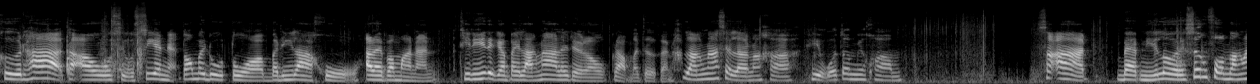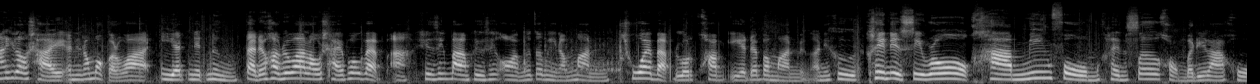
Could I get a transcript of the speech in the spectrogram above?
คือถ้าจะเอาสิวเซียนเนี่ยต้องไปดูตัวบานิลาโคอะไรประมาณนั้น ทีนี้เดี๋ยวแกันไปล้างหน้าเลยเดี๋ยวเรากลับมาเจอกันค่ะล้างหน้าเสร็จแล้วนะคะ ผิวก็จะมีความ สะอาดแบบนี้เลย ซึ่งโฟมล้างหน้าที่เราใช้ อันนี้ต้องบอกก่อนว่าเอียดนิดหนึ่ง แต่ด้วยความที่ว่าเราใช้พวกแบบอะ cleansing balm cleansing oil มันก็จะมีน้ำมัน ช่วยแบบลดความเอียดได้ประมาณหนึ่ง อันนี้คือ clean it zero calming foam cleanser ของ b a d i l a c o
